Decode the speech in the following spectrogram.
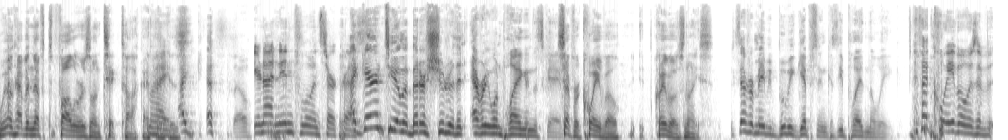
We don't have enough followers on TikTok, I Right. think. Is, I guess so. you're not an influencer, Chris. I guarantee you I'm a better shooter than everyone playing in this game. except for Quavo. Quavo's nice. Except for maybe Booby Gibson because he played in the league. I thought Quavo was a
